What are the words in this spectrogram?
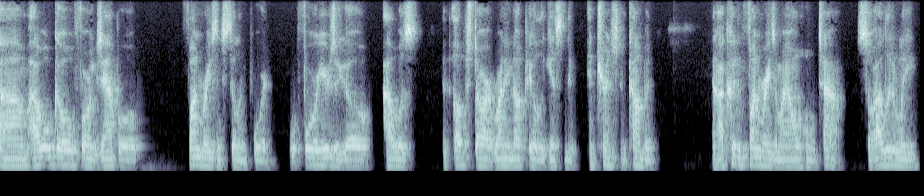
um, I will go, for example, fundraising is still important. Well, four years ago, I was an upstart running uphill against an entrenched incumbent, and I couldn't fundraise in my own hometown. So I literally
